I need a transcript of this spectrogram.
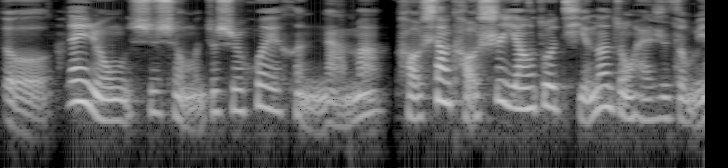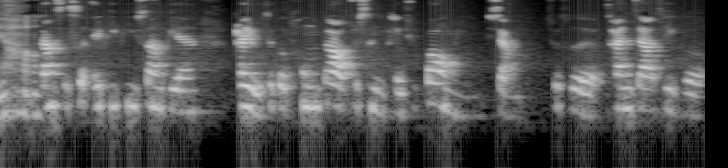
的内容是什么？就是会很难吗？考像考试一样做题那种，还是怎么样？当时是 A P P 上边它有这个通道，就是你可以去报名，想就是参加这个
